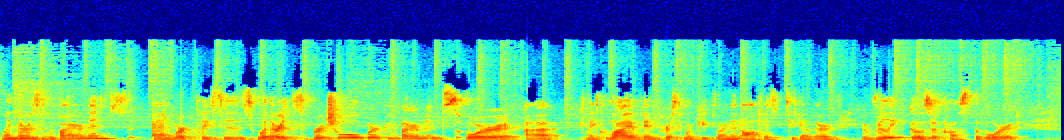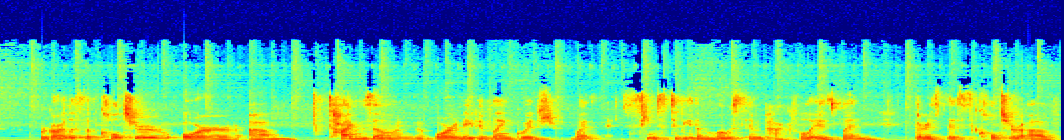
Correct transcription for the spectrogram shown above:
when there's environments and workplaces, whether it's virtual work environments or uh, like live in person where people are in an office together, it really goes across the board. Regardless of culture or um, time zone or native language, what seems to be the most impactful is when there is this culture of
